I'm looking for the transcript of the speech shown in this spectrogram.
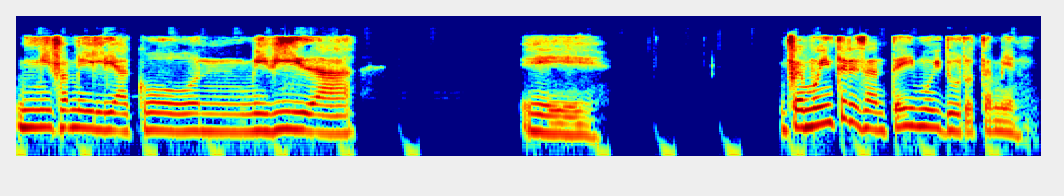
mi familia, con mi vida. Eh, fue muy interesante y muy duro también.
